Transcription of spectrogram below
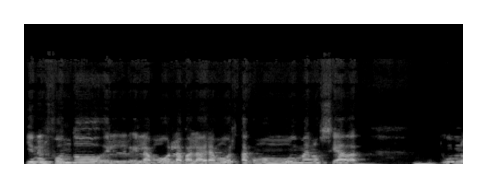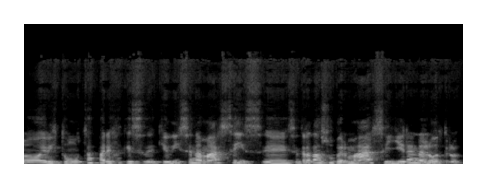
Y en el fondo el, amor, la palabra amor está como muy manoseada. Uno, he visto muchas parejas que, se, que dicen amarse y se, se tratan súper mal, se hieren al otro.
